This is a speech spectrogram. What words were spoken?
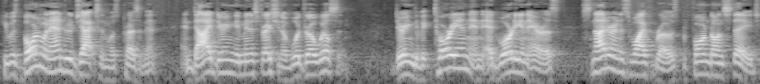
He was born when Andrew Jackson was president and died during the administration of Woodrow Wilson. During the Victorian and Edwardian eras, Snyder and his wife Rose performed on stage,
